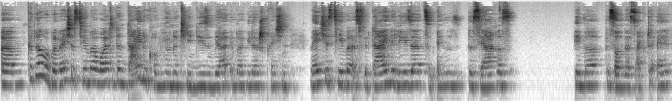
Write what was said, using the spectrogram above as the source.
Ähm, genau, über welches Thema wollte denn deine Community in diesem Jahr immer wieder sprechen? Welches Thema ist für deine Leser zum Ende des Jahres immer besonders aktuell.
